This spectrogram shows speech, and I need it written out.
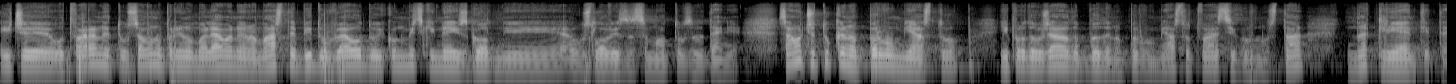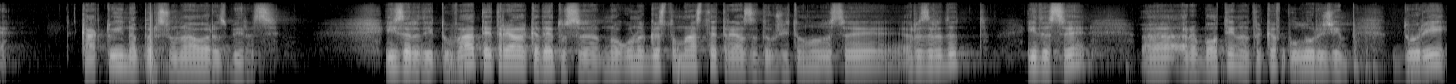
и че отварянето, особено при намаляване на масите, би довело до економически неизгодни условия за самото заведение. Само, че тук на първо място и продължава да бъде на първо място, това е сигурността на клиентите, както и на персонала, разбира се. И заради това те трябва, където са много на гъсто масте, трябва задължително да се разредат и да се а, работи на такъв полурежим. Дори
